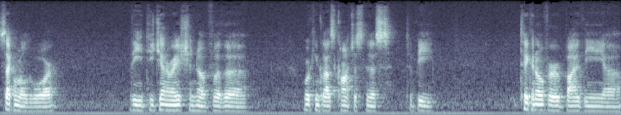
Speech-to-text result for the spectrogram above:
Second World War the degeneration of uh, the working class consciousness to be taken over by the uh,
